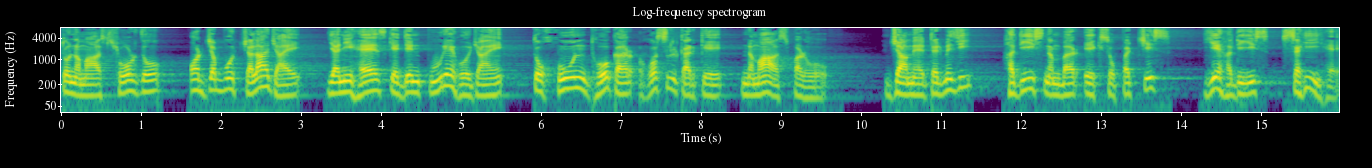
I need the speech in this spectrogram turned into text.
تو نماز چھوڑ دو اور جب وہ چلا جائے یعنی حیض کے دن پورے ہو جائیں، تو خون دھو کر غسل کر کے نماز پڑھو۔ جامع ترمزی حدیث نمبر ایک سو پچیس، یہ حدیث صحیح ہے۔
